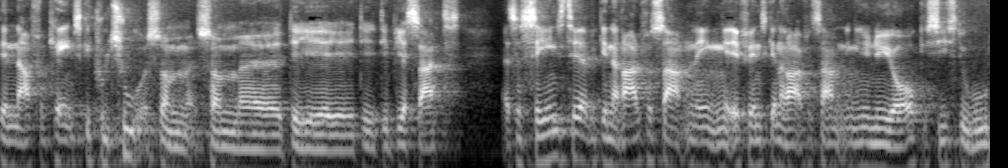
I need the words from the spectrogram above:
den afrikanske kultur, som, som øh, det, det, det bliver sagt. Altså senest her ved generalforsamlingen, FN's generalforsamling i New York i sidste uge,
